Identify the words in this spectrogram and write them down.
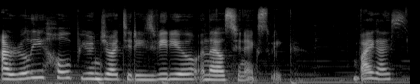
I really hope you enjoyed today's video and I'll see you next week. Bye guys!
